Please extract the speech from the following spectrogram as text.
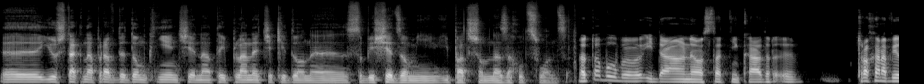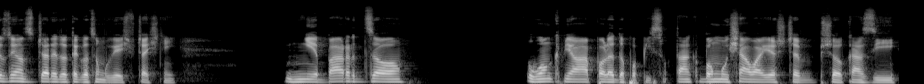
e, już tak naprawdę domknięcie na tej planecie, kiedy one sobie siedzą i, i patrzą patrzą na zachód słońca. No to byłby idealny ostatni kadr. Y, trochę nawiązując, Jerry, do tego, co mówiłeś wcześniej. Nie bardzo Łąk miała pole do popisu, tak? Bo musiała jeszcze przy okazji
